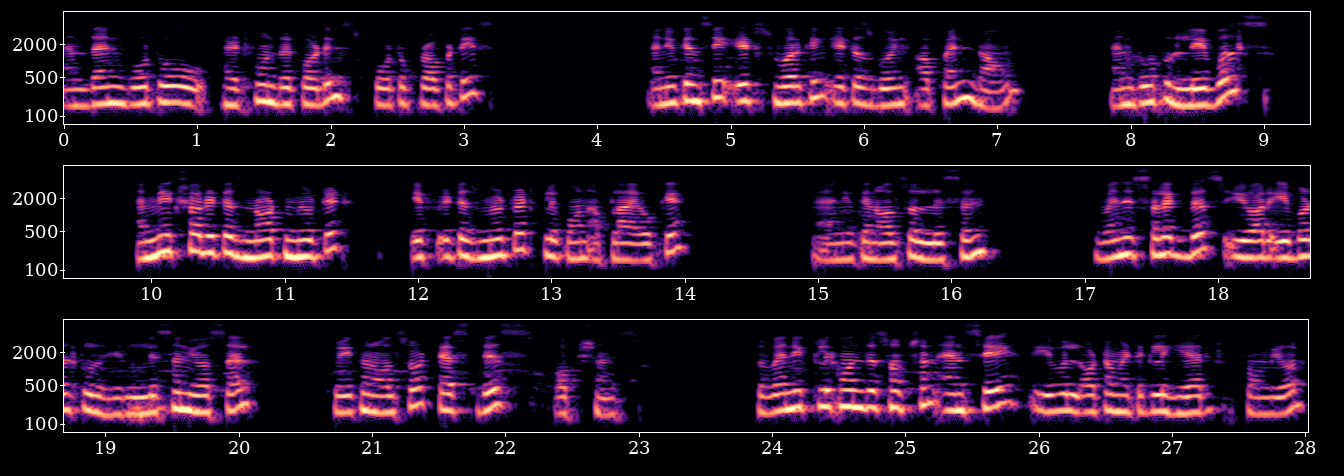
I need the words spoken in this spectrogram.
and then go to headphone recordings go to properties and you can see it's working it is going up and down and go to levels and make sure it is not muted. If it is muted click on apply ok and you can also listen. When you select this you are able to listen yourself. So you can also test this options. So when you click on this option and say you will automatically hear from your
